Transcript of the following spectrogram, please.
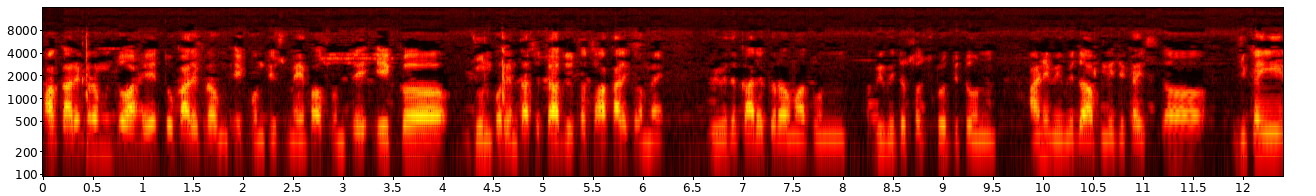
हा कार्यक्रम जो आहे तो कार्यक्रम एकोणतीस मे पासून ते एक जून पर्यंत असे चार दिवसाचा हा कार्यक्रम आहे. विविध कार्यक्रमातून विविध संस्कृतीतून आणि विविध आपली जी काही जी काही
